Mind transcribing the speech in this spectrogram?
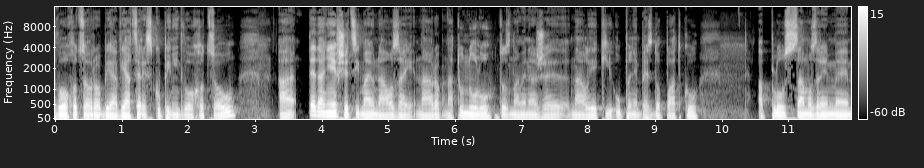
dôchodcov robia viaceré skupiny dôchodcov. A teda nie všetci majú naozaj nárok na tú nulu, to znamená, že na lieky úplne bez doplatku. A plus samozrejme e,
